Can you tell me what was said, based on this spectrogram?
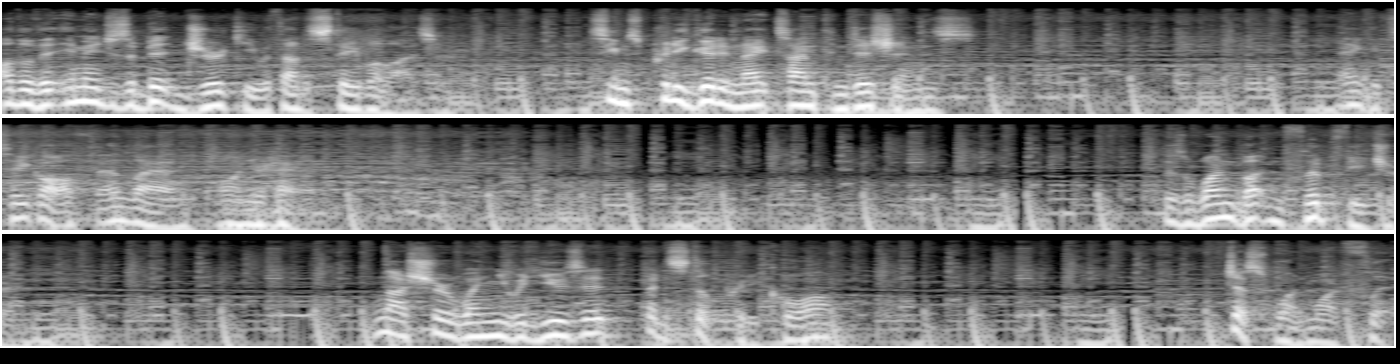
although the image is a bit jerky without a stabilizer. Seems pretty good in nighttime conditions, and you can take off and land on your hand. There's a one button flip feature. I'm not sure when you would use it, but it's still pretty cool. Just one more flip.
